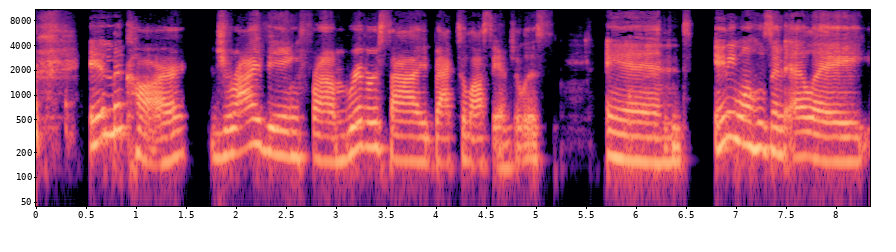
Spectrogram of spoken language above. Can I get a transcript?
in the car driving from Riverside back to Los Angeles. And anyone who's in LA,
